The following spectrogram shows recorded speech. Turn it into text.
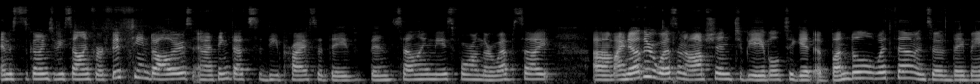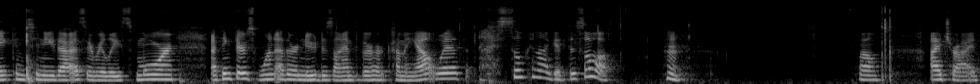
And this is going to be selling for $15, and I think that's the price that they've been selling these for on their website. Um, I know there was an option to be able to get a bundle with them, and so they may continue that as they release more. I think there's one other new design that they're coming out with, I still cannot get this off. Hmm. Well, I tried.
